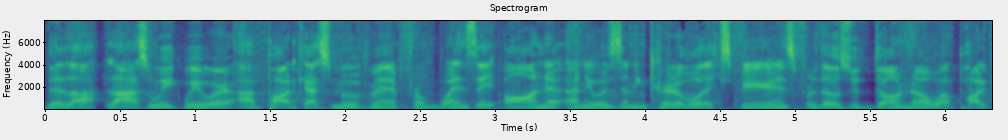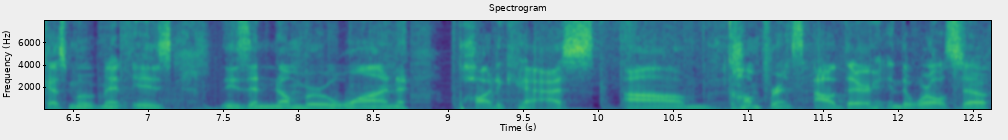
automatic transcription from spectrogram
the la- last week we were at Podcast Movement from Wednesday on, and it was an incredible experience. For those who don't know what Podcast Movement is, is the number one podcast um, conference out there in the world. So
